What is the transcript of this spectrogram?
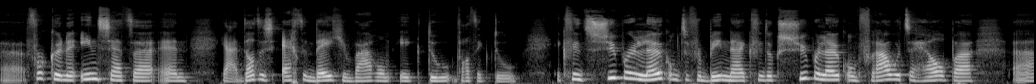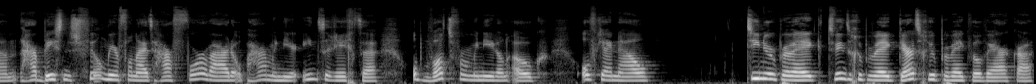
uh, voor kunnen inzetten. En ja, dat is echt een beetje waarom ik doe wat ik doe. Ik vind het super leuk om te verbinden. Ik vind het ook super leuk om vrouwen te helpen um, haar business veel meer vanuit haar voorwaarden op haar manier in te richten. Op wat voor manier dan ook. Of jij nou 10 uur per week, 20 uur per week, 30 uur per week wil werken.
